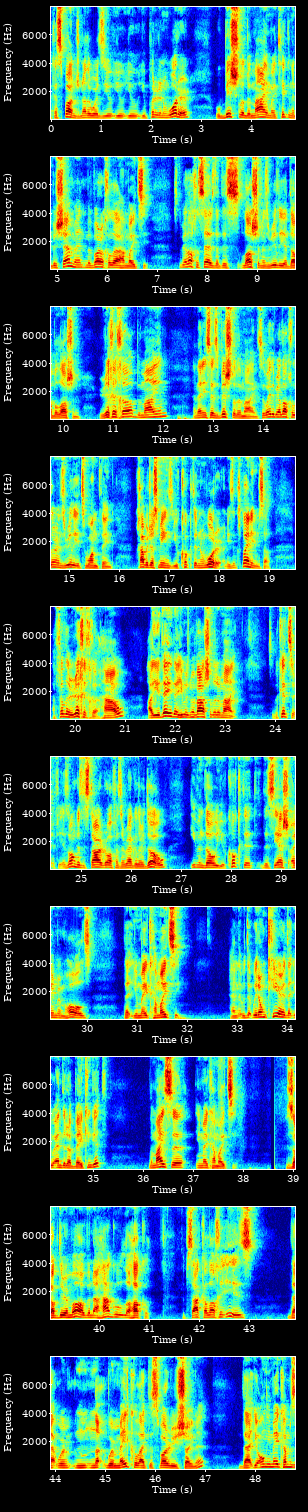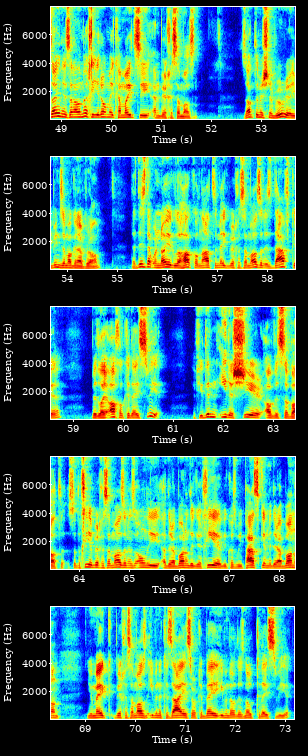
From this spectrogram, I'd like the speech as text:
a sponge. In other words, you, you, you, you put it in water. So the Bialacha says that this lashon is really a double lashon richecha b'mayim, and then he says bishla b'mayim. So the way the Bialacha learns, really, it's one thing. Chaber just means you cooked it in water, and he's explaining himself. Afila richecha, how? Al yedei that he was mevashal b'mayim. So bekitzer, if as long as it started off as a regular dough, even though you cooked it, this yesh oimrim holds that you make hamaitzi, and we don't care that you ended up baking it. Lemaisa, you make hamaitzi. Zog the Ramah v'nahagu. The psak halacha is that we're we're make like the Svari Shoine, that you only make hamzainis and alamechi, you don't make hamaitzi and birchas hamazon. Zog the Mishnah Brura, he brings a Magen Avram, that this that we're noyig lahakol not to make birchas hamazon is dafke b'dloi achol kedei sviyah. If you didn't eat a shear of a savata, so the chiyah birchas hamazon is only a derabbanon de gechiyah because we paskin with the rabbanon you make birchas hamazon even a kazayis or kabeya even though there's no kedei sviyah.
